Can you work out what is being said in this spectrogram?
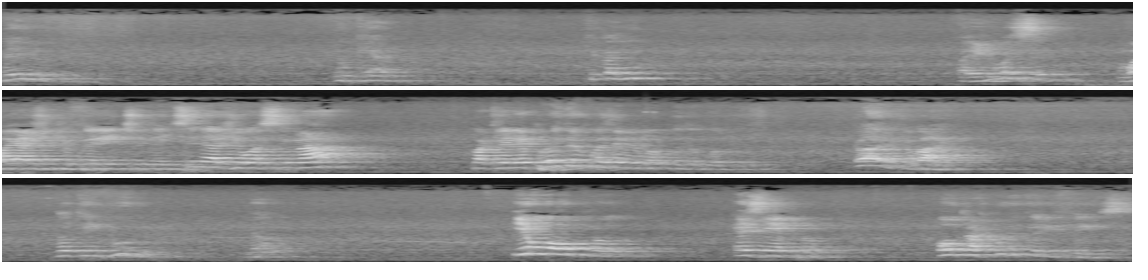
Vem, meu filho. Eu quero. Fica ali. Aí você vai agir Se ele agiu assim lá, com aquele leproso, ele vai fazer a mesma coisa conosco. Claro que vai. Não tem dúvida. Não. E o outro Exemplo, outra cura que ele fez.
